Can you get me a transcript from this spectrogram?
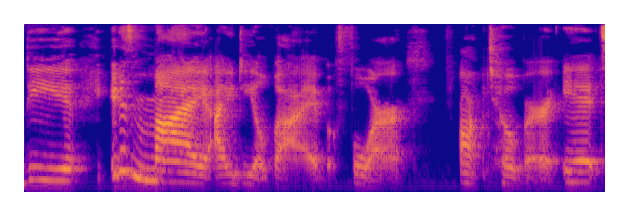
the, it is my ideal vibe for October. It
